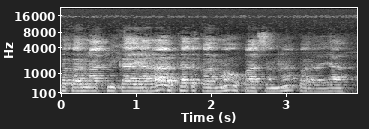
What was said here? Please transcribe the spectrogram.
तो कर्मात्मिकाया अर्थात कर्म उपासना पराया।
